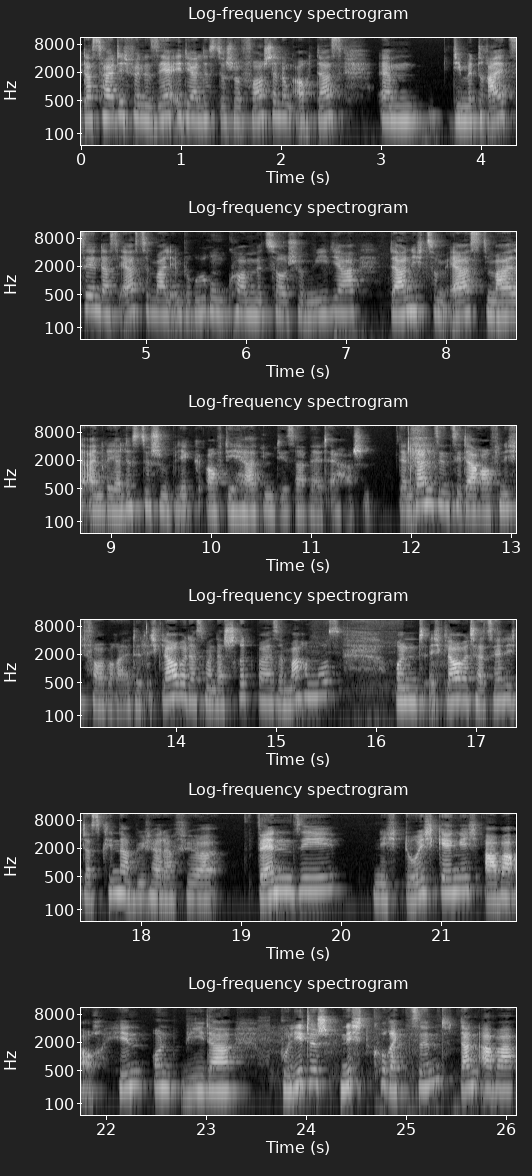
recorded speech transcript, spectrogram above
das halte ich für eine sehr idealistische Vorstellung. Auch das, ähm, die mit 13 das erste Mal in Berührung kommen mit Social Media, da nicht zum ersten Mal einen realistischen Blick auf die Härten dieser Welt erhaschen. Denn dann sind sie darauf nicht vorbereitet. Ich glaube, dass man das schrittweise machen muss. Und ich glaube tatsächlich, dass Kinderbücher dafür, wenn sie nicht durchgängig, aber auch hin und wieder politisch nicht korrekt sind, dann aber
